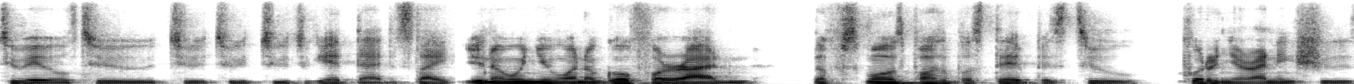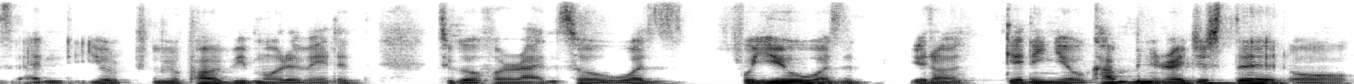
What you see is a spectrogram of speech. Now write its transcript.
to be able to to to to to get that. It's like, you know, when you want to go for a run, the smallest possible step is to put on your running shoes and you'll you'll probably be motivated to go for a run. So was for you was it you know getting your company registered or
